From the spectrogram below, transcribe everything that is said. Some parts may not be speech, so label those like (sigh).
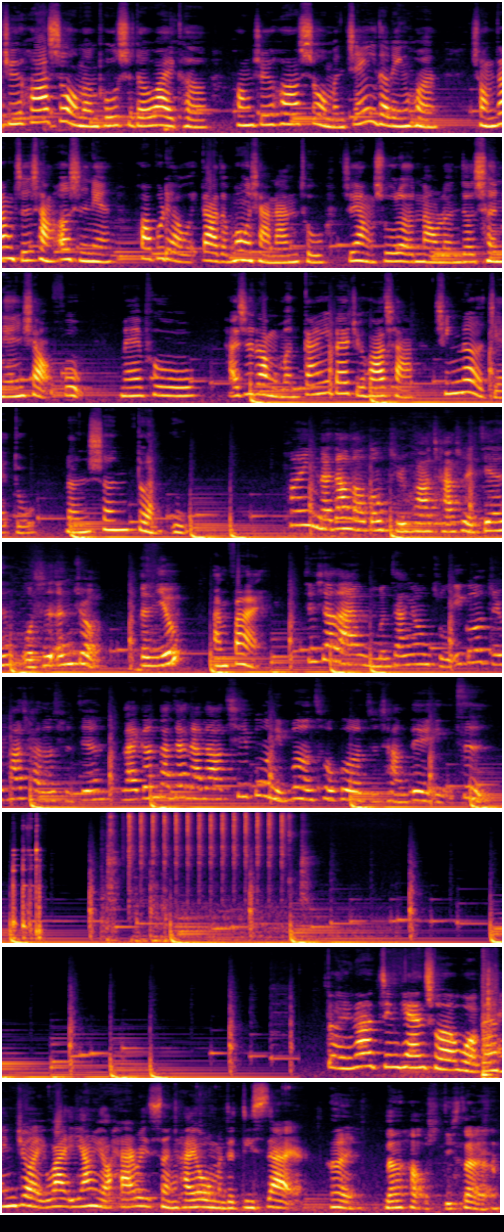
菊花是我们朴实的外壳，黄菊花是我们坚毅的灵魂。闯荡职场二十年，画不了伟大的梦想蓝图，只养出了恼人的成年小腹。梅普，还是让我们干一杯菊花茶，清热解毒，人生顿悟。欢迎来到劳动菊花茶水间，我是 Angel，And you？I'm fine。接下来我们将用煮一锅菊花茶的时间，来跟大家聊聊七部你不能错过的职场电影四。对，那今天除了我跟 Angel 以外，一样有 Harrison，还有我们的 Desire。嗨，大家好，我是 Desire。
